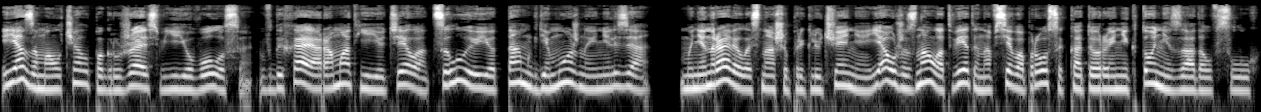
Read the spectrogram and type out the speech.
И я замолчал, погружаясь в ее волосы, вдыхая аромат ее тела, целуя ее там, где можно и нельзя. Мне нравилось наше приключение, я уже знал ответы на все вопросы, которые никто не задал вслух.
